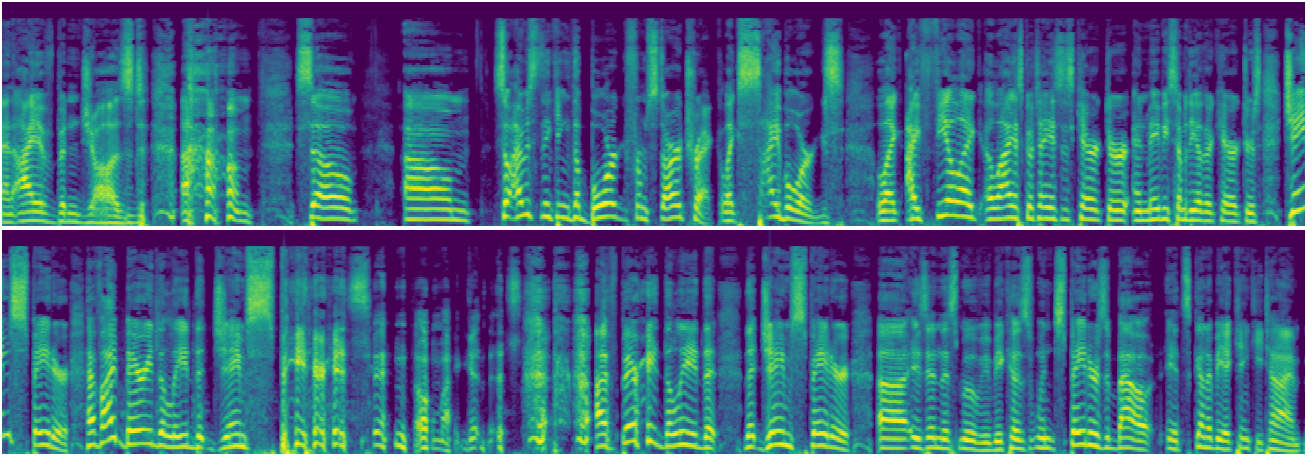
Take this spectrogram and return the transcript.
and I have been jawsed. Um, so, um, so I was thinking the Borg from Star Trek, like cyborgs. Like I feel like Elias Koteas' character and maybe some of the other characters. James Spader. Have I buried the lead that James Spader is in? Oh my goodness. I've buried the lead that that James Spader uh, is in this movie because when Spader's about, it's going to be a kinky time.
